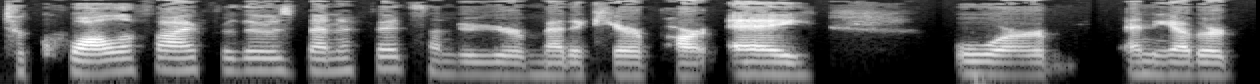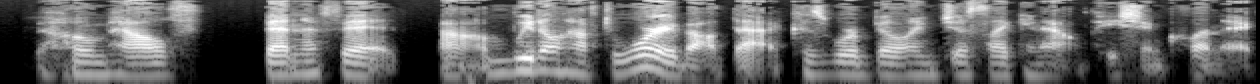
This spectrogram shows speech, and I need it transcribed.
to qualify for those benefits under your Medicare Part A or any other home health benefit, um, we don't have to worry about that because we're billing just like an outpatient clinic,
